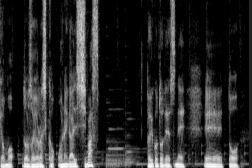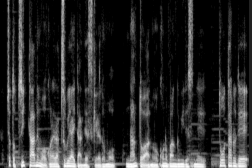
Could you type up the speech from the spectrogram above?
今日もどうぞよろしくお願いします。ということでですね、えー、っと、ちょっとツイッターでもこの間つぶやいたんですけれども、なんとあの、この番組ですね、トータルで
